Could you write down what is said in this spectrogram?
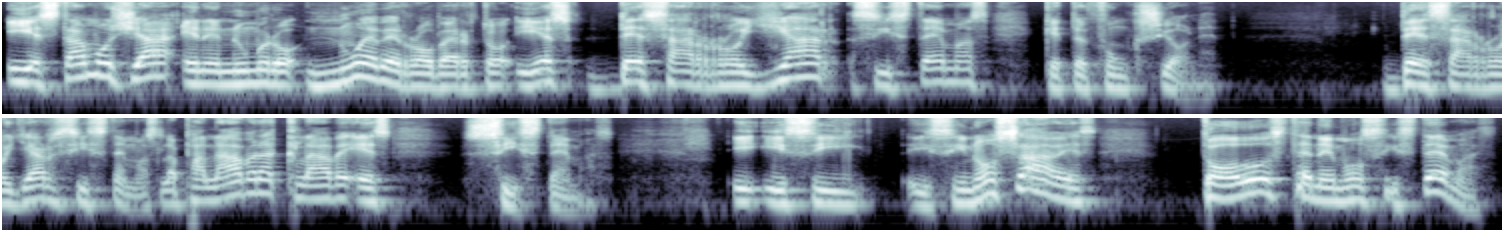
Y estamos ya en el número nueve, Roberto, y es desarrollar sistemas que te funcionen. Desarrollar sistemas. La palabra clave es sistemas. Y, y, si, y si no sabes, todos tenemos sistemas.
